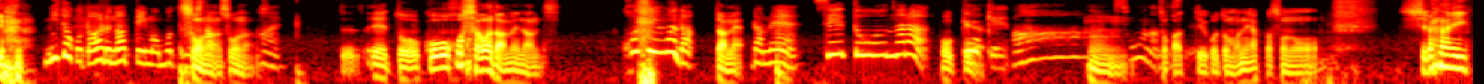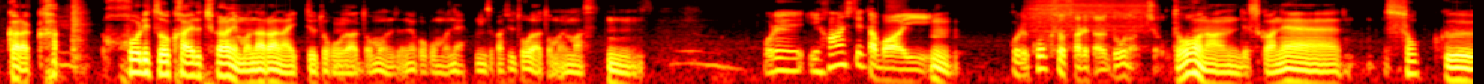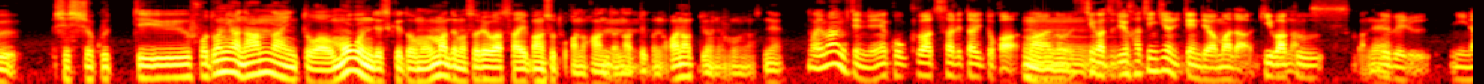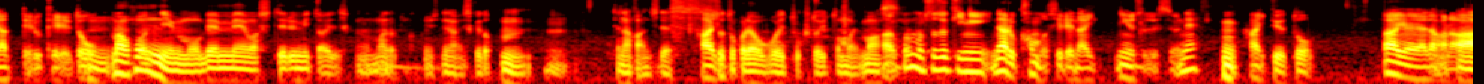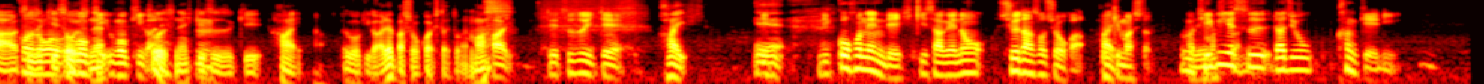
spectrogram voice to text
決め見たことあるなって今思ってました。そうなんです、そうなんです。はい。えっ、と、候補者はダメなんです。個人はだダメ。ダメ。政党なら OK。OK。ああ、うんそうなんですね。とかっていうこともね、やっぱその、知らないからかうん法律を変える力にもならないっていうところだと思うんですよね、ここもね。難しいところだと思います。うん。これ、違反してた場合、うん。これ告訴されたらどうなっちゃう？どうなんですかね。即失職っていうほどにはなんないとは思うんですけども、まあでもそれは裁判所とかの判断になってくるのかなっていうふうに思いますね。まあ、今の時点でね、告発されたりとか、まあ、あの、うん7月18日の時点ではまだ疑惑レベルになってるけれど、うん、まあ本人も弁明はしてるみたいですけど、まだ確認してないですけど、うん。うんってな感じです。はいちょっとこれは覚えておくといいと思います。はい、これも続きになるかもしれないニュースですよね。うんはい。っていうと、あ、いやいや、だかあら、あこの続きそうですね動き、動きが、ね。そうですね、引きうん続き、はい。動きがあれば紹介したいと思います。はい。で、続いて、はい。え立候補年齢引き下げの集団訴訟が起きました。これもありましたね TBS ラジオ関係に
